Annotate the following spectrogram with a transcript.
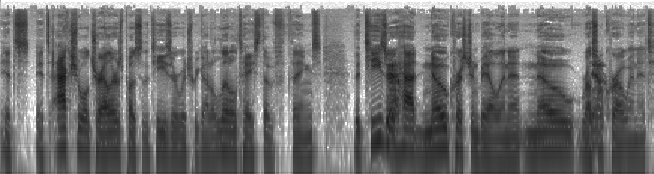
its its actual trailer as opposed to the teaser, which we got a little taste of things. The teaser Yeah. had no Christian Bale in it, no Russell Yeah. Crowe in it.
